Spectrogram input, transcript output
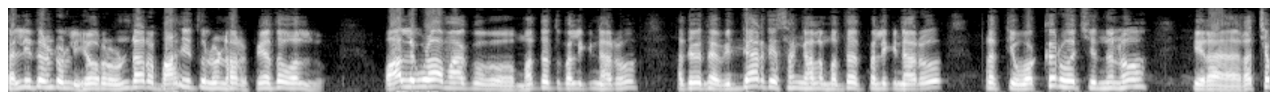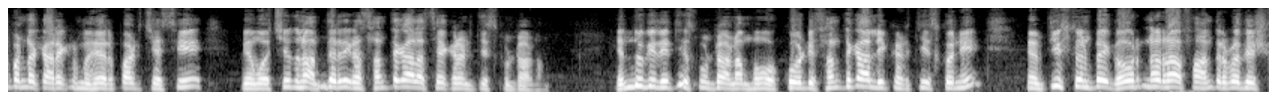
తల్లిదండ్రులు ఎవరు ఉన్నారు బాధితులు ఉన్నారు పేదవాళ్ళు. వాళ్ళు కూడా మాకు మద్దతు పలికినారు. అదేవిధంగా విద్యార్థి సంఘాలు మద్దతు పలికినారు. ప్రతి ఒక్కరు వచ్చిందను ఈ రచ్చబండ కార్యక్రమం ఏర్పాటు చేసి మేము వచ్చిందను. అందరి దగ్గర సంతకాల సేకరణ తీసుకుంటాం ఎందుకు ఇది తీసుకుంటాము కోటి సంతకాలు ఇక్కడ తీసుకొని మేము తీసుకుని పోయి గవర్నర్ ఆఫ్ ఆంధ్రప్రదేశ్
